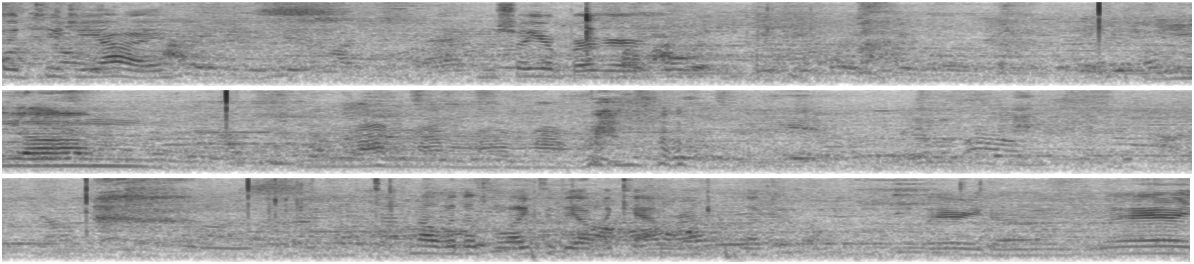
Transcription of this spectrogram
Good TGI. Let me show your burger. Yum. Melva doesn't like to be on the camera. Look. There you go. There you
